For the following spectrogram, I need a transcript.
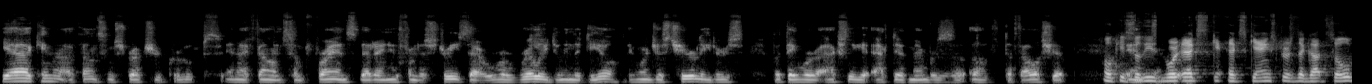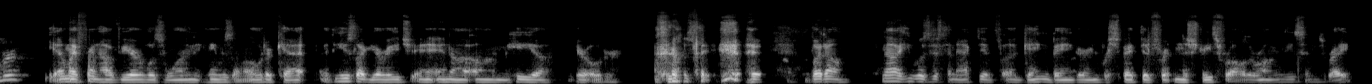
Yeah, I came. I found some structured groups, and I found some friends that I knew from the streets that were really doing the deal. They weren't just cheerleaders, but they were actually active members of, of the fellowship. okay so these were ex ex gangsters that got sober Yeah, my friend Javier was one. and He was an older cat. He was like your age, and, and uh, um, he uh, you're older. I was like- but um, no, he was just an active uh, gangbanger and respected for in the streets for all the wrong reasons, right?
